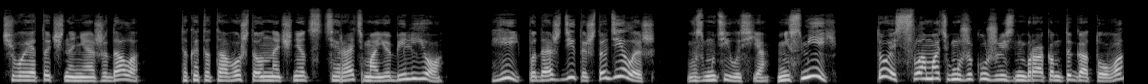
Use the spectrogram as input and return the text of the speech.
Чего я точно не ожидала, так это того, что он начнет стирать мое белье. «Эй, подожди, ты что делаешь?» — возмутилась я. «Не смей! То есть сломать мужику жизнь браком ты готова,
